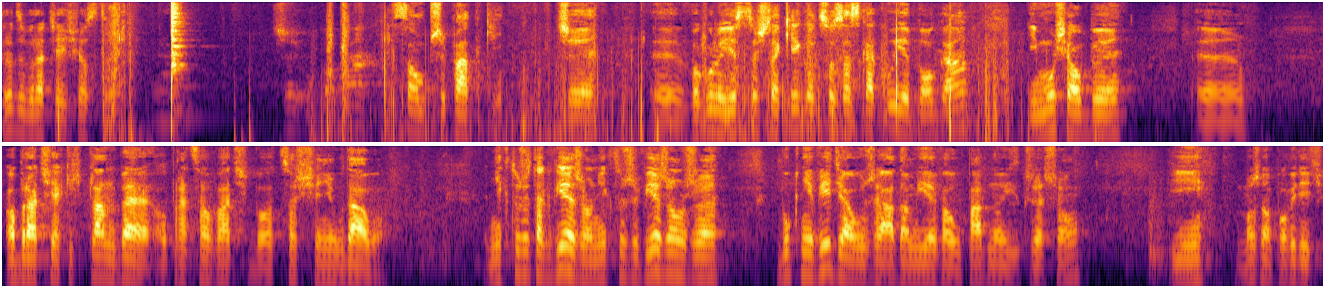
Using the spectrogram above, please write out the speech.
Drodzy bracia i siostry, czy u Boga są przypadki? Czy y, w ogóle jest coś takiego, co zaskakuje Boga i musiałby y, obrać jakiś plan B, opracować, bo coś się nie udało? Niektórzy tak wierzą, niektórzy wierzą, że Bóg nie wiedział, że Adam i Ewa upadną i zgrzeszą i można powiedzieć,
